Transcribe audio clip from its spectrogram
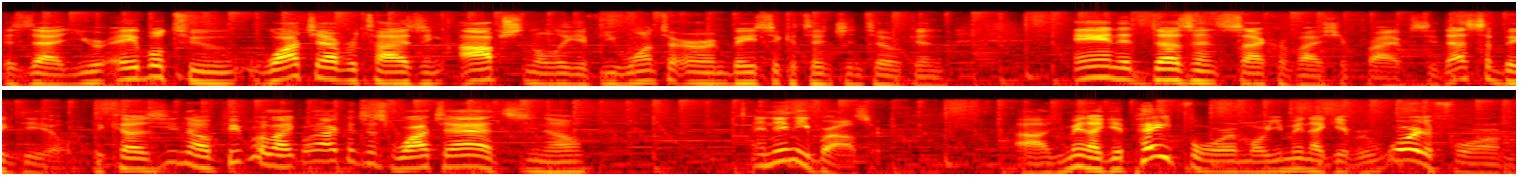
Is that you're able to watch advertising optionally if you want to earn basic attention token and it doesn't sacrifice your privacy. That's a big deal because you know people are like, well, I can just watch ads, you know, in any browser. Uh, you may not get paid for them, or you may not get rewarded for them,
